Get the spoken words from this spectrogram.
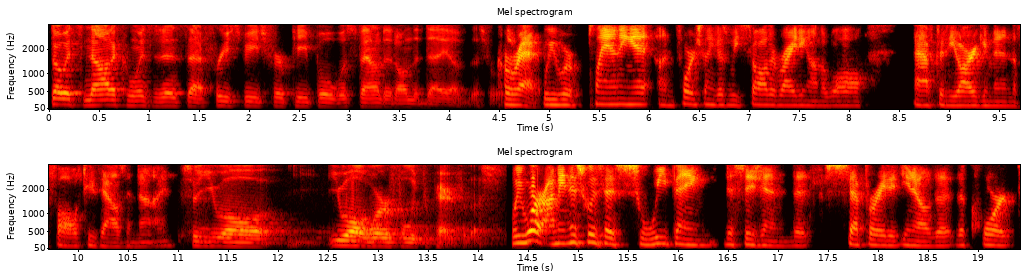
So it's not a coincidence that Free Speech for People was founded on the day of this ruling. Correct. We were planning it, unfortunately, because we saw the writing on the wall after the argument in the fall of 2009. So you all you all were fully prepared for this. We were. I mean, this was a sweeping decision that separated, you know, the the court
